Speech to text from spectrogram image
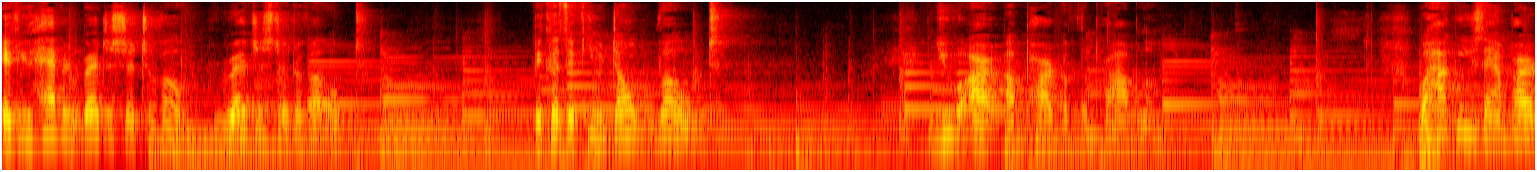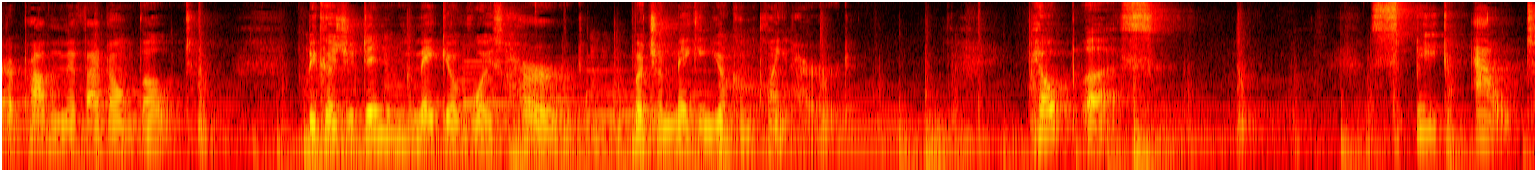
If you haven't registered to vote, register to vote. Because if you don't vote, you are a part of the problem. Well, how can you say I'm part of the problem if I don't vote? Because you didn't make your voice heard, but you're making your complaint heard. Help us speak out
